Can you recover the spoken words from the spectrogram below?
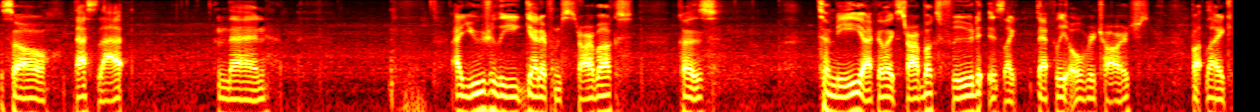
So that's that. And then I usually get it from Starbucks because to me, I feel like Starbucks food is like definitely overcharged. But like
